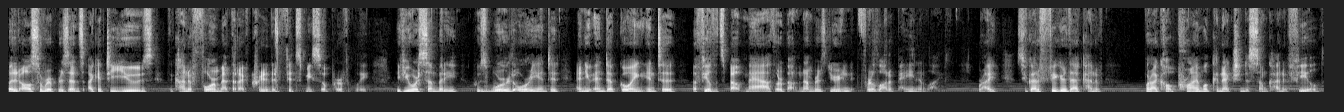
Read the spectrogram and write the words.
but it also represents I get to use the kind of format that I've created that fits me so perfectly. If you are somebody who's word oriented and you end up going into a field that's about math or about numbers, you're in for a lot of pain in life, right? So you've got to figure that kind of what I call primal connection to some kind of field.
